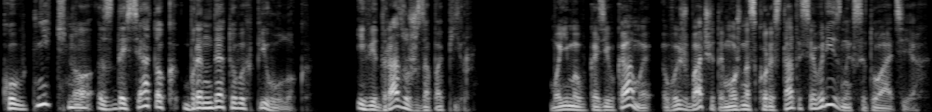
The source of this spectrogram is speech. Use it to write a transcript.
Ковтніть но з десяток брендетових пігулок і відразу ж за папір. Моїми вказівками, ви ж бачите, можна скористатися в різних ситуаціях.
